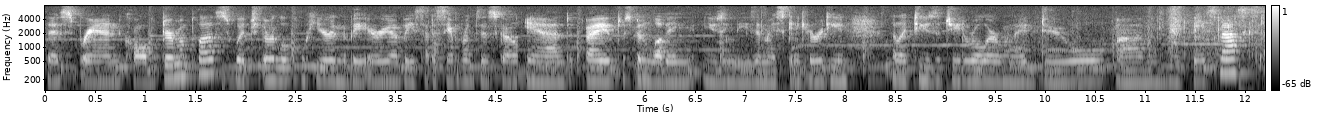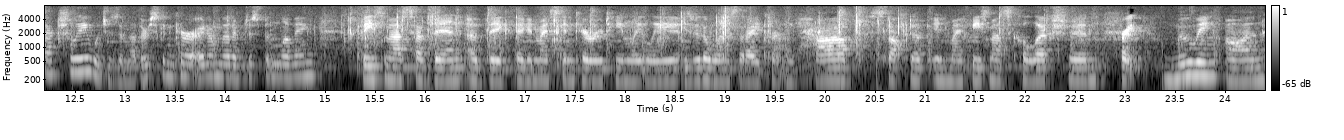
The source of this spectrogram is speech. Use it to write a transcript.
this brand called Dermaplus, which they're local here in the Bay Area, based out of San Francisco. And I've just been loving using these in my skincare routine. I like to use a Jade Roller when I do um, my face masks, actually, which is another skincare item that I've just been loving. Face masks have been a big thing in my skincare routine lately. These are the ones that I currently have stocked up in my face mask collection. All right, moving on.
